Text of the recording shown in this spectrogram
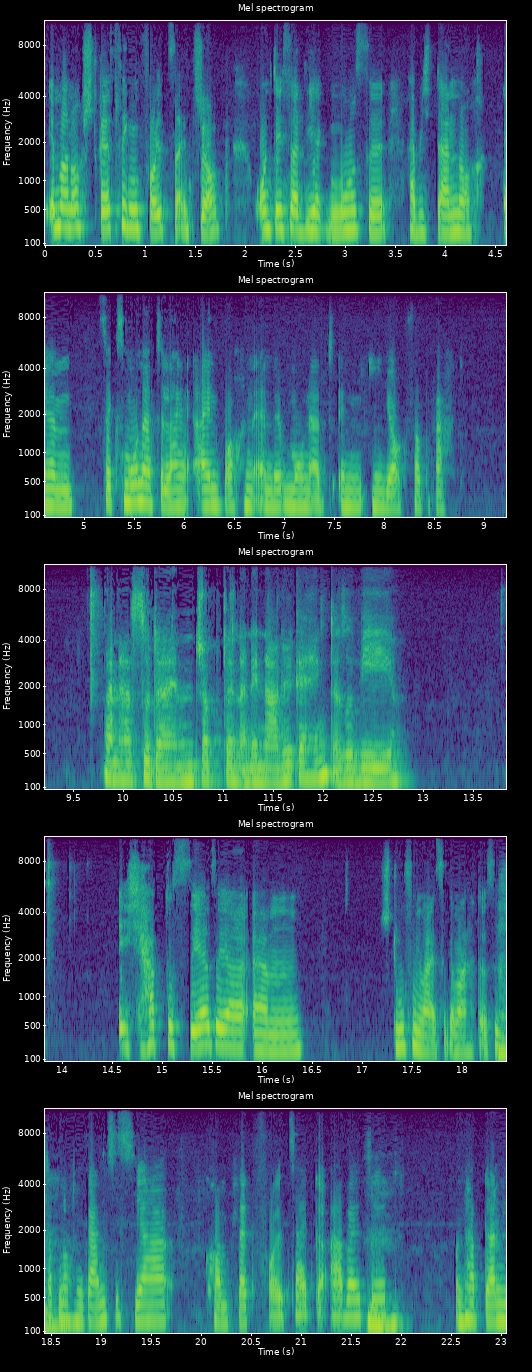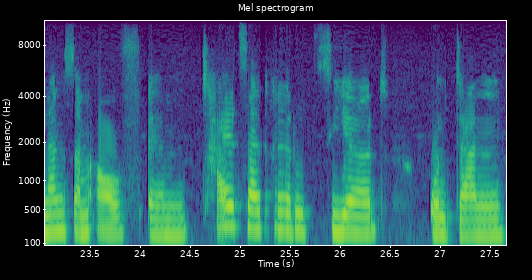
immer noch stressigen Vollzeitjob und dieser Diagnose habe ich dann noch ähm, sechs Monate lang ein Wochenende im Monat in New York verbracht. Wann hast du deinen Job dann an den Nagel gehängt? Also wie? Ich habe das sehr, sehr ähm, stufenweise gemacht. Also ich mhm. habe noch ein ganzes Jahr komplett Vollzeit gearbeitet mhm. und habe dann langsam auf ähm, Teilzeit reduziert und dann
